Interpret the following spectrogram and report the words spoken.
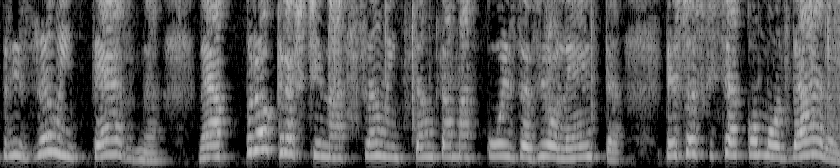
prisão interna, né? a procrastinação, então, está uma coisa violenta. Pessoas que se acomodaram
